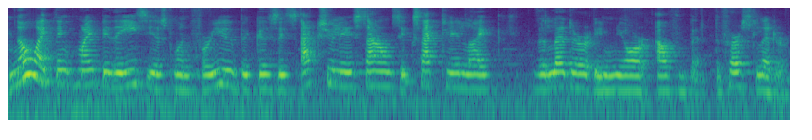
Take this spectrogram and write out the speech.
No, I think might be the easiest one for you because it actually sounds exactly like the letter in your alphabet, the first letter.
